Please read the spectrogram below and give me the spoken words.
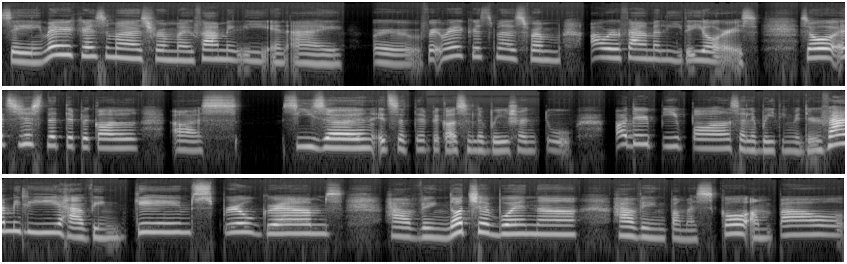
saying, Merry Christmas from my family and I. Or Merry Christmas from our family to yours. So it's just the typical uh, season. It's a typical celebration to other people celebrating with their family, having games, programs, having Noche Buena, having pamasko, ampao,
